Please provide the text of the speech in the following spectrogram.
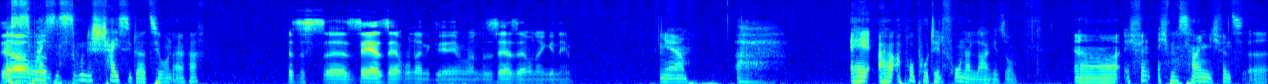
Ja, es ist meistens so eine Scheißsituation einfach. Das ist äh, sehr, sehr unangenehm, Mann. Sehr, sehr unangenehm. Ja. Ah, Ey, aber apropos Telefonanlage so. Äh, ich finde, ich muss sagen, ich finde es, äh,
